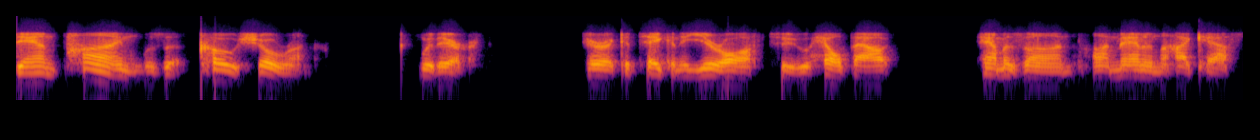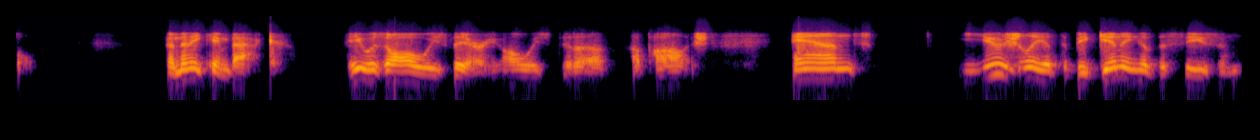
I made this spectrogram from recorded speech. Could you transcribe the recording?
Dan Pyne was a co showrunner with Eric. Eric had taken a year off to help out Amazon on Man in the High Castle. And then he came back. He was always there. He always did a, a polish. And usually at the beginning of the season,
